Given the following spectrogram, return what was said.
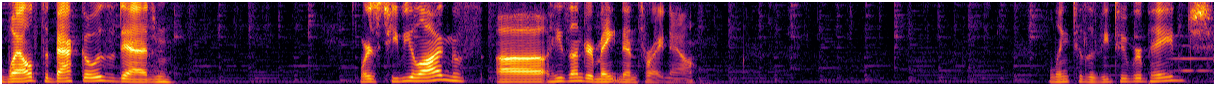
Well, tobacco's dead. Where's Chibi Logs? Uh, he's under maintenance right now. Link to the VTuber page?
